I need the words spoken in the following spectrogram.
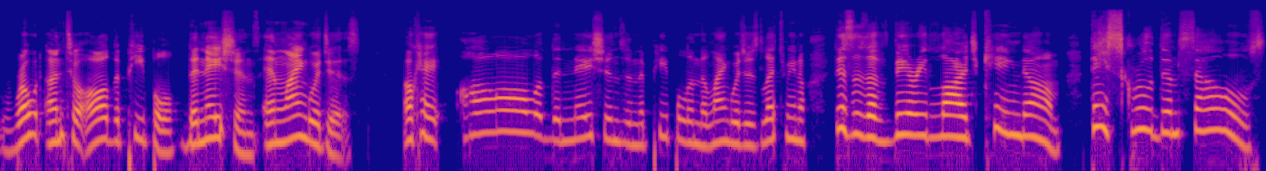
wrote unto all the people, the nations, and languages. Okay, all of the nations and the people and the languages let me know this is a very large kingdom. They screwed themselves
